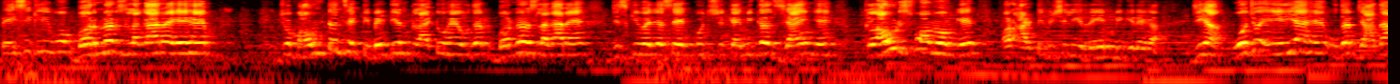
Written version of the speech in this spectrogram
बेसिकली वो बर्नर्स लगा रहे हैं, जो माउंटेन है टिबेटियन प्लाटू है, उधर बर्नर्स लगा रहे हैं, जिसकी वजह से कुछ केमिकल्स जाएँगे क्लाउड्स फॉर्म होंगे, और आर्टिफिशियली रेन भी गिरेगा। जी हाँ वो जो एरिया है, उधर ज़्यादा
